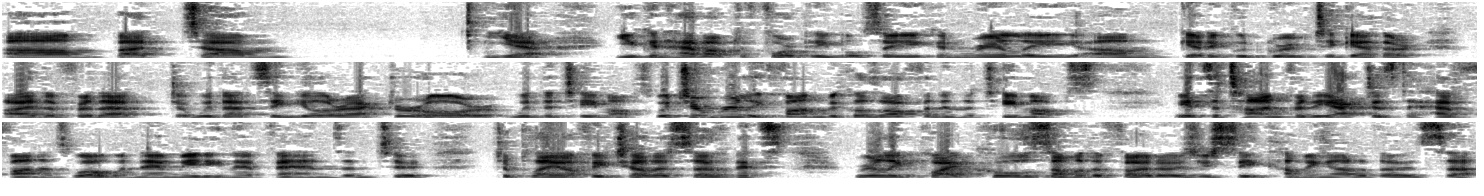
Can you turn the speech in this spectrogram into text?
Um, but um, yeah, you can have up to four people, so you can really um, get a good group together, either for that with that singular actor or with the team ups, which are really fun because often in the team ups, it's a time for the actors to have fun as well when they're meeting their fans and to to play off each other. So it's really quite cool. Some of the photos you see coming out of those uh,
